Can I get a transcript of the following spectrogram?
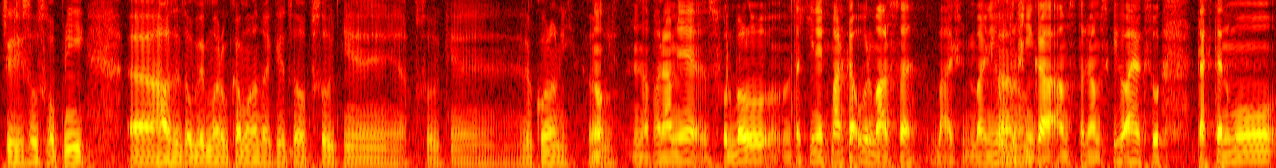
kteří jsou schopní uh, házet oběma rukama, tak je to absolutně, absolutně dokonalý. No, napadá mě z fotbalu tatínek Marka Overmarse, bajního útočníka amsterdamského Ajaxu, tak ten mu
